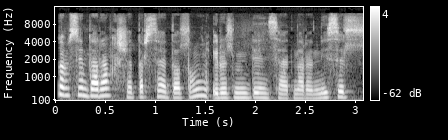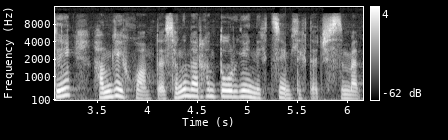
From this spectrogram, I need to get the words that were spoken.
Комиссийн дараах шадар сайд болон эрүүл мэндийн сайд нар нийслэлийн хамгийн их хуамтай сонгон нархан дүүргийн нэгдсэн эмнэлэгт ажилласан байна.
